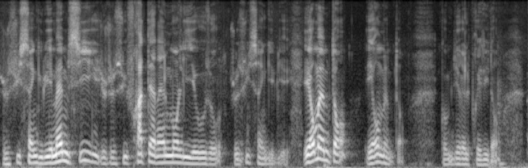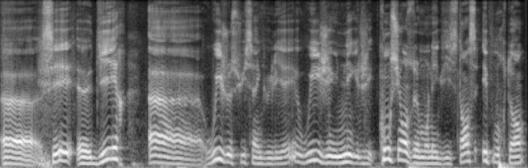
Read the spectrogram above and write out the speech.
Je suis singulier, même si je suis fraternellement lié aux autres, je suis singulier. Et en même temps, et en même temps, comme dirait le président, euh, c'est euh, dire euh, oui, je suis singulier, oui, j'ai conscience de mon existence, et pourtant,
